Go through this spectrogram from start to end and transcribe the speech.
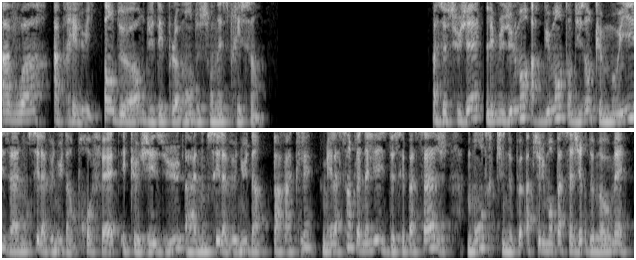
avoir après lui, en dehors du déploiement de son Esprit Saint. À ce sujet, les musulmans argumentent en disant que Moïse a annoncé la venue d'un prophète et que Jésus a annoncé la venue d'un paraclet. Mais la simple analyse de ces passages montre qu'il ne peut absolument pas s'agir de Mahomet,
